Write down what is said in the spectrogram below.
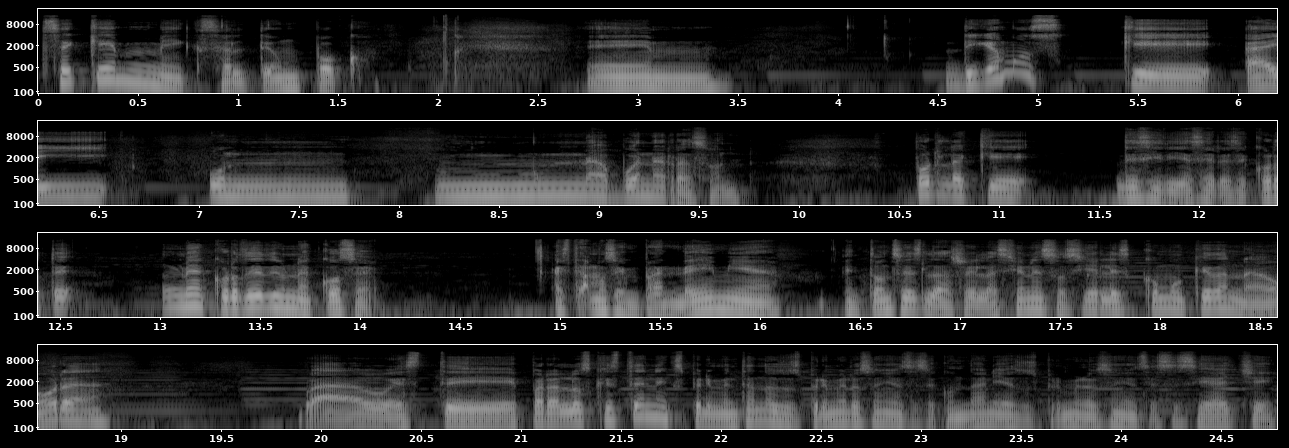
sé que me exalté un poco. Em, digamos que hay un, una buena razón por la que decidí hacer ese corte, me acordé de una cosa. Estamos en pandemia, entonces las relaciones sociales, ¿cómo quedan ahora? Wow, este, para los que estén experimentando sus primeros años de secundaria, sus primeros años de CCH,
